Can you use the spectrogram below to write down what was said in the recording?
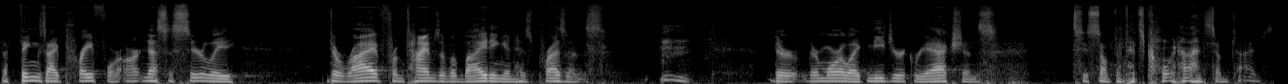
the things I pray for aren't necessarily derived from times of abiding in His presence. they're, they're more like knee jerk reactions to something that's going on sometimes.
